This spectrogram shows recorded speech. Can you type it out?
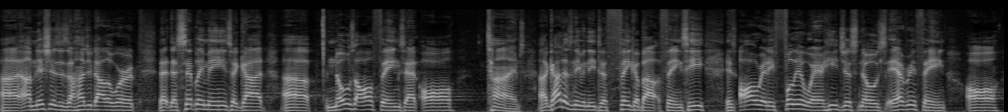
Uh, omniscience is a hundred dollar word that, that simply means that God uh, knows all things at all times. Uh, God doesn't even need to think about things. He is already fully aware. He just knows everything all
